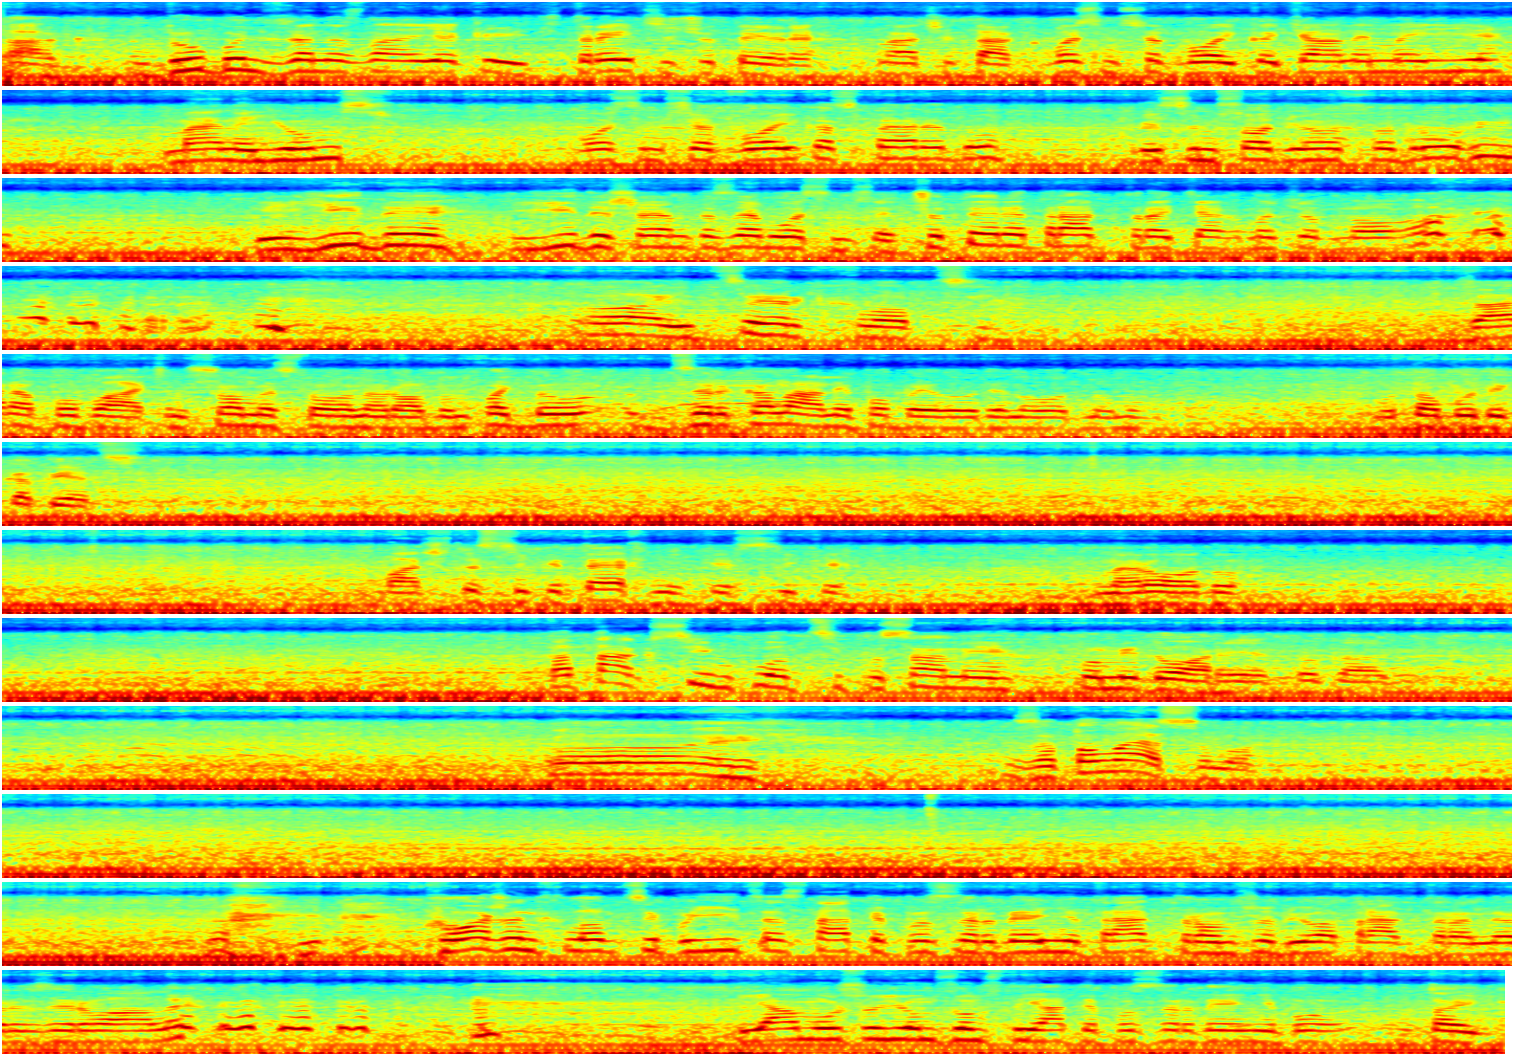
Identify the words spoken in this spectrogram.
Так, дубль вже не знаю який, 3 чи 4. Значить так, 82 тянемо її. У мене Юмс. 82 спереду, 892 і їде, і їде ще МТЗ-80. Чотири трактора тягнуть одного. Ой, цирк, хлопці. Зараз побачимо, що ми з того наробимо. Хоч би дзеркала не побили один одному. Бо то буде капець. Бачите, стільки техніки, стільки народу. Та так, сів хлопці по самі помідори, як то кажуть. Ой, зато весело. Кожен хлопці боїться стати посередині трактором, щоб його трактора не розірвали. Я мушу юмзом стояти посередині, бо той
